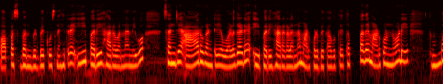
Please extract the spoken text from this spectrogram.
ವಾಪಸ್ ಬಂದುಬಿಡಬೇಕು. ಸ್ನೇಹಿತರೆ, ಈ ಪರಿಹಾರವನ್ನು ನೀವು ಸಂಜೆ ಆರು ಗಂಟೆಯ ಒಳಗಡೆ ಈ ಪರಿಹಾರಗಳನ್ನು ಮಾಡ್ಕೊಳ್ಬೇಕಾಗುತ್ತೆ. ತಪ್ಪದೇ ಮಾಡ್ಕೊಂಡು ನೋಡಿ ತುಂಬ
